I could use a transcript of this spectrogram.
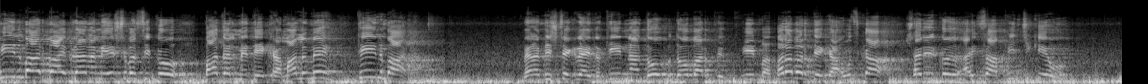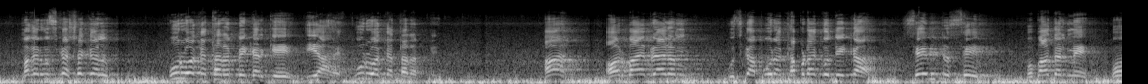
तीन बार बाई ब्रानम यीशु मसीह को बादल में देखा। मालूम है? तीन बार। मेरा मिस्टेक नहीं तो तीन ना, दो दो बार तीन बार। बराबर देखा। उसका शरीर को ऐसा पिंच के वो। मगर उसका शक्ल पूर्व का तरफ़ में करके दिया है। पूर्व का तरफ़ में। हाँ और बाय ब्रैनम उसका पूरा कपड़ा को देखा। सेम टू सेम वो बादल में वो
